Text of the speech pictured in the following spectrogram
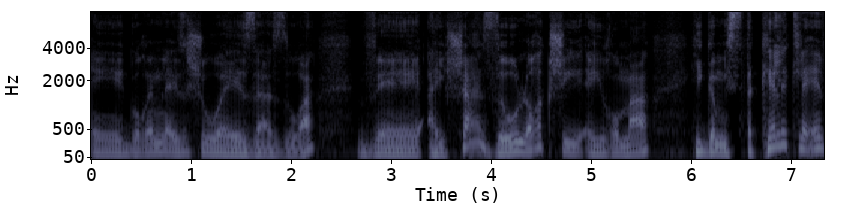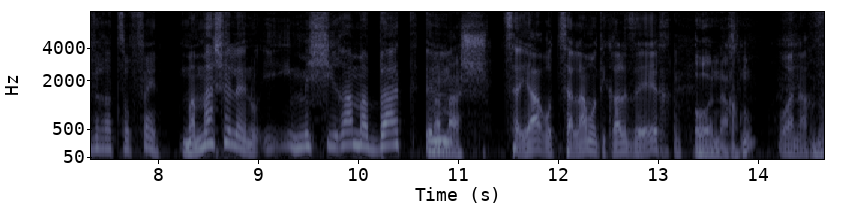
אה, גורם לאיזשהו אה, זעזוע. והאישה הזו, לא רק שהיא עירומה, היא גם מסתכלת לעבר הצופה. ממש אלינו, היא משאירה מבט אל ממש. צייר או צלם, או תקרא לזה איך, או אנחנו. או אנחנו.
